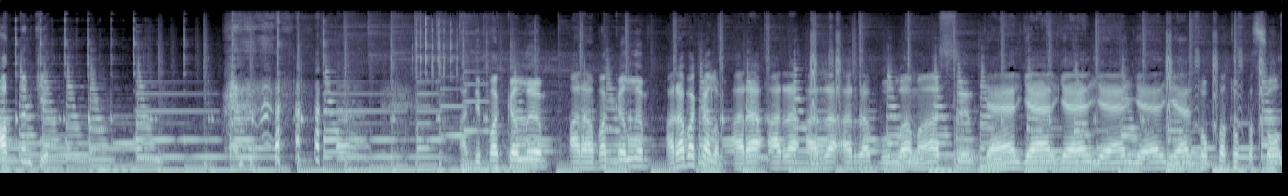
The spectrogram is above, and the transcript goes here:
Attım ki. Hadi bakalım, ara bakalım, ara bakalım. Ara ara ara ara bulamazsın. Gel gel gel gel gel gel. Topla topla sol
